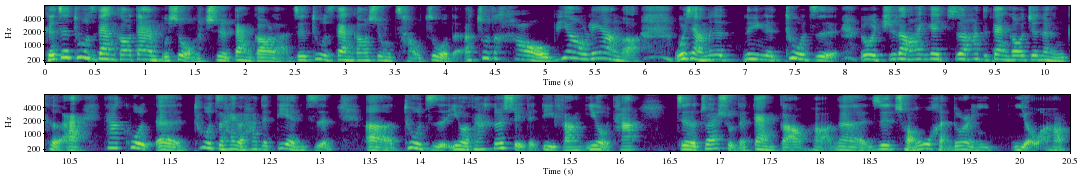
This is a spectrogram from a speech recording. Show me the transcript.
可是这兔子蛋糕当然不是我们吃的蛋糕了，这兔子蛋糕是用草做的啊，做的好漂亮啊。我想那个那个兔子如果知道，他应该知道他的蛋糕真的很可爱。他裤呃，兔子还有他的垫子，呃，兔子也有它喝水的地方，也有它。这个专属的蛋糕，哈，那这宠物很多人有啊，哈，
